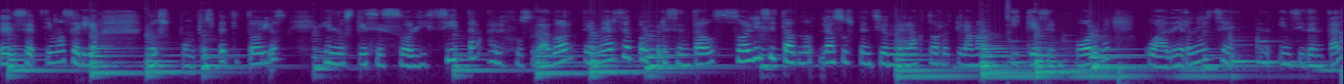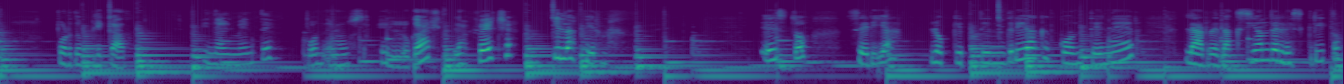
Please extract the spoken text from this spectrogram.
El séptimo sería los puntos petitorios en los que se solicita al juzgador tenerse por presentado solicitando la suspensión del acto reclamado y que se informe cuaderno incidental por duplicado. Finalmente ponemos el lugar, la fecha y la firma. Esto sería lo que tendría que contener la redacción del escrito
